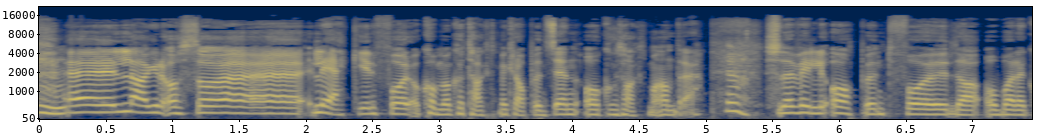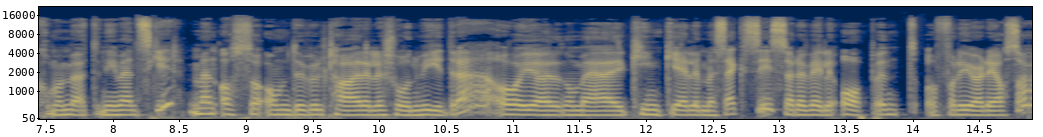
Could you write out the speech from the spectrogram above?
eh, lager også eh, leker for å komme i kontakt med kroppen sin og kontakt med andre. Ja. Så det er veldig åpent for da, å bare komme og møte nye mennesker, men også om du vil ta relasjonen videre og gjøre noe mer kinky eller mer sexy, så er det veldig åpent for å gjøre det også.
